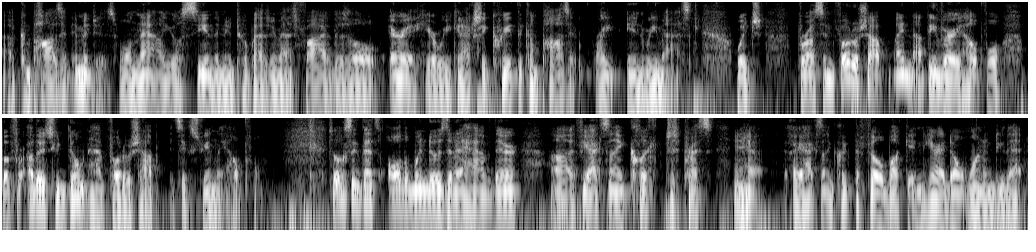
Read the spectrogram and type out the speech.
uh, composite images. Well, now you'll see in the new Topaz Remask 5, there's a little area here where you can actually create the composite right in Remask, which for us in Photoshop might not be very helpful, but for others who don't have Photoshop, it's extremely helpful. So it looks like that's all the windows that I have there. Uh, if you accidentally click, just press, I accidentally click the fill bucket in here. I don't want to do that.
